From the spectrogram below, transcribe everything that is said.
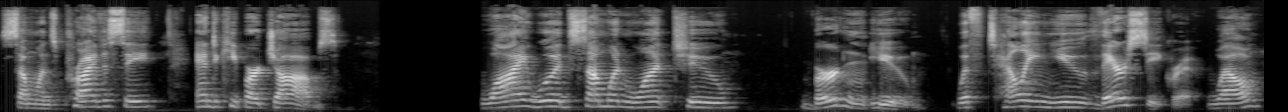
someone's privacy, and to keep our jobs. Why would someone want to burden you with telling you their secret? Well,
